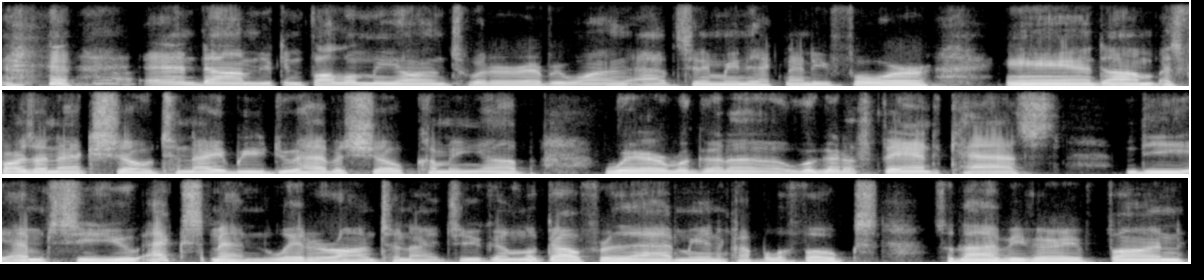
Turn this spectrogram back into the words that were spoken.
and um, you can follow me on Twitter, everyone, at Cinemaniac94. And um, as far as our next show tonight, we do have a show coming up where we're gonna we're gonna fan cast the MCU X Men later on tonight. So you can look out for that. Me and a couple of folks. So that'll be very fun.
